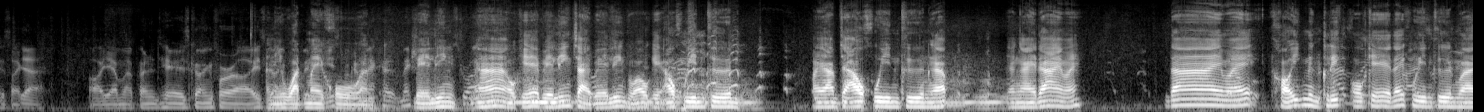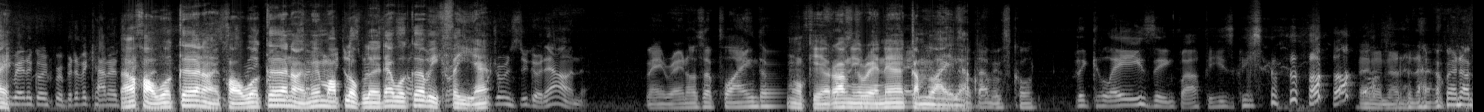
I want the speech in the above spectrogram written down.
He's like, Yeah. oh yeah, my opponent here is going for uh, he's อัน going นี้ for วัด big ไม beast, โคร we're กั gonna น make a- make เบ sure ล the ลิง beast rises อ่า up. โอเค เบลลิงจ่ายเบลลิงผมว่าโอเค เอาควีนคืน พยายามจะเอาควีนคืนครับ ยังไงได้ไหม ได้ไหม ขออีกหนึ่งคลิก โอเค ได้ควีนคืนไปแล้วขอเวอร์เกอร์หน่อย ขอเวอร์เกอร์หน่อย ไม่ม็อบหลบเลยได้เวอร์เกอร์ไปอีกสี่ฮะ Mate, Reynolds applying the โอเค รอบนี้เรเนอร์กำไร That's แล้ว what that move's called. The glazing, Papi. He's No, no, no, no, no. We're not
